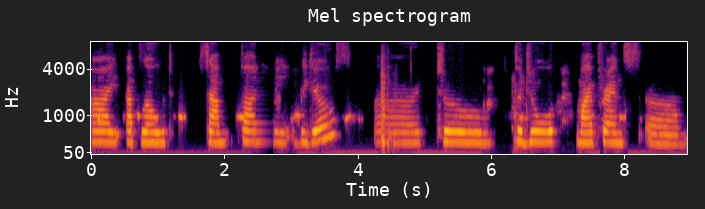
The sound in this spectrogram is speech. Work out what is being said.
I upload some funny videos uh, to to do my friends um,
